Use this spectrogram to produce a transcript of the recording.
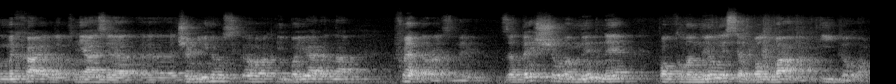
Михайла, князя Чернігівського і боярина Федора з ним за те, що вони не поклонилися болванам, ідолам.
